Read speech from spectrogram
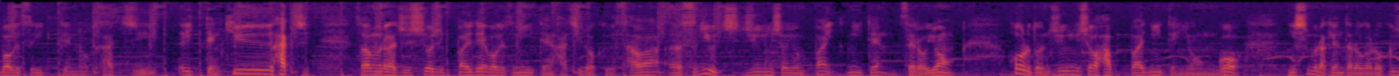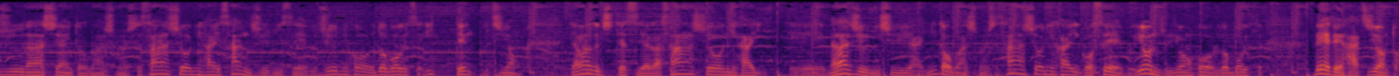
防御率1.68、1.98、沢村が10勝10敗で防御率2.86、沢杉内12勝4敗、2.04、ホールドン12勝8敗、2.45、西村健太郎が67試合に登板しまして3勝2敗32セーブ。12ホールド防御率1.14山口哲也が3勝2敗、えー、72試合に登板しまして3勝2敗5セーブ44ホールド防御率0.84と、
